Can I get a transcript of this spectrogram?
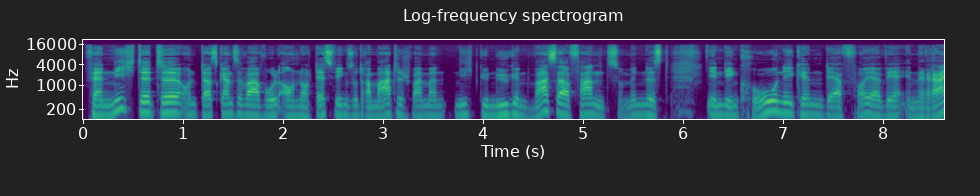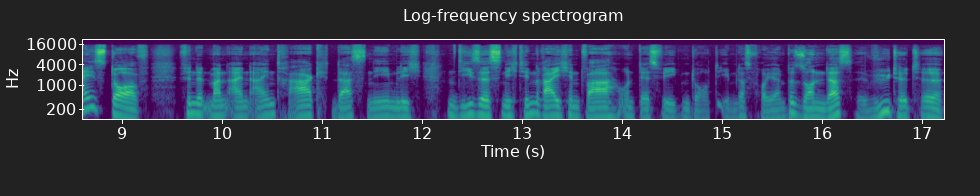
vernichtete und das Ganze war wohl auch noch deswegen so dramatisch, weil man nicht genügend Wasser fand. Zumindest in den Chroniken der Feuerwehr in Reisdorf findet man einen Eintrag, dass nämlich dieses nicht hinreichend war und deswegen dort eben das Feuer besonders wütete.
